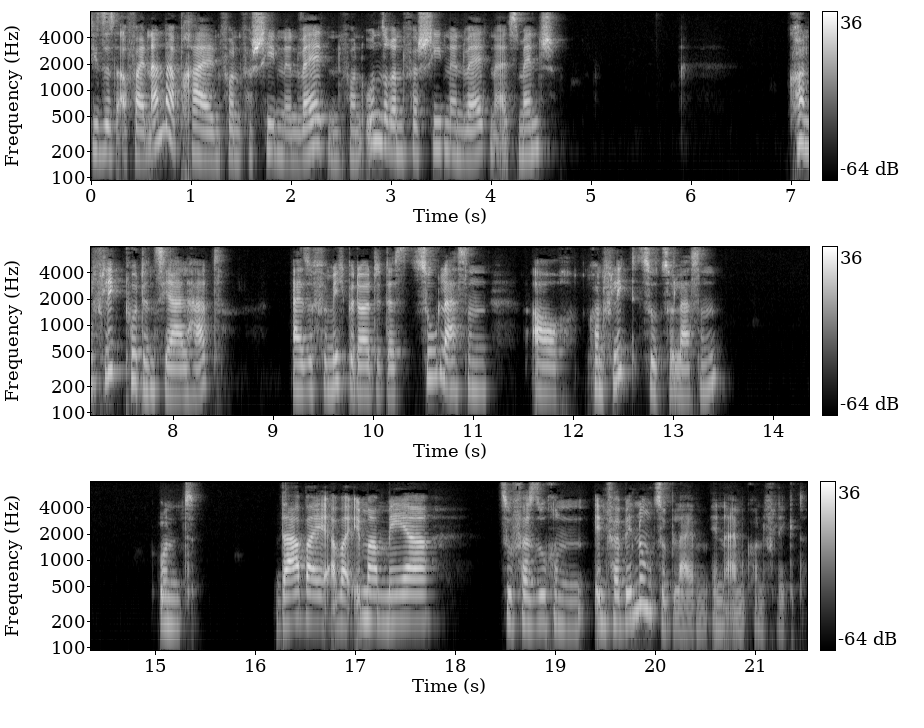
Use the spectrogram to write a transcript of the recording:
dieses Aufeinanderprallen von verschiedenen Welten, von unseren verschiedenen Welten als Mensch, Konfliktpotenzial hat. Also für mich bedeutet das Zulassen auch Konflikte zuzulassen und dabei aber immer mehr zu versuchen, in Verbindung zu bleiben in einem Konflikt.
